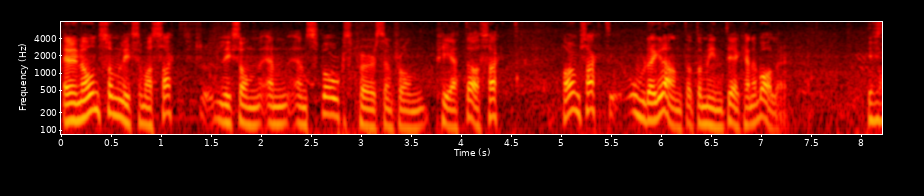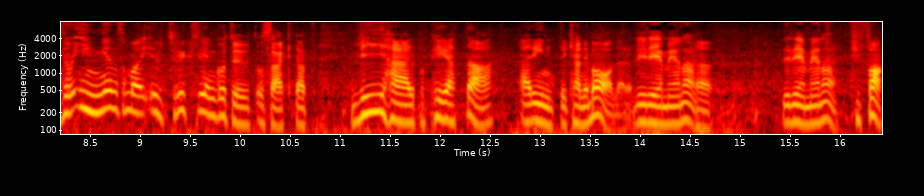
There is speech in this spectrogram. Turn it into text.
Är det någon som liksom har sagt, liksom en, en spokesperson från PETA har sagt, har de sagt ordagrant att de inte är kannibaler? Det finns nog ingen som har uttryckligen gått ut och sagt att vi här på PETA är inte kannibaler. Det är det jag menar. Ja. Det är det jag menar. Fy fan.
